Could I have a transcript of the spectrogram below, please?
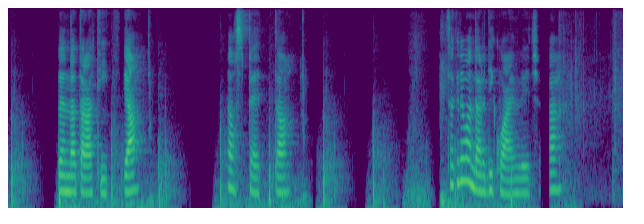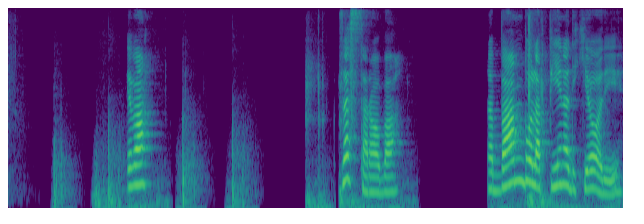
Dove è andata la tizia? No, aspetta. Sa che devo andare di qua invece, eh. Eva? Cos'è sta roba? Una bambola piena di chiodi.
